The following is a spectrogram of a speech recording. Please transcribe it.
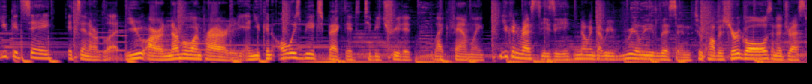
You could say it's in our blood. you are a number one priority. And you can always be expected to be treated like family. You can rest easy knowing that we really listen to accomplish your goals and address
